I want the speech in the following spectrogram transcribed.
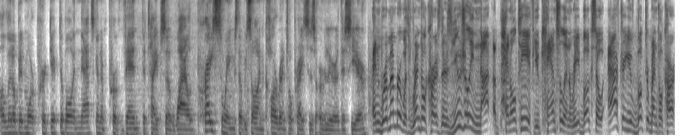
a little bit more predictable, and that's going to prevent the types of wild price swings that we saw in car rental prices earlier this year. And remember, with rental cars, there's usually not a penalty if you cancel and rebook. So after you've booked a rental car,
